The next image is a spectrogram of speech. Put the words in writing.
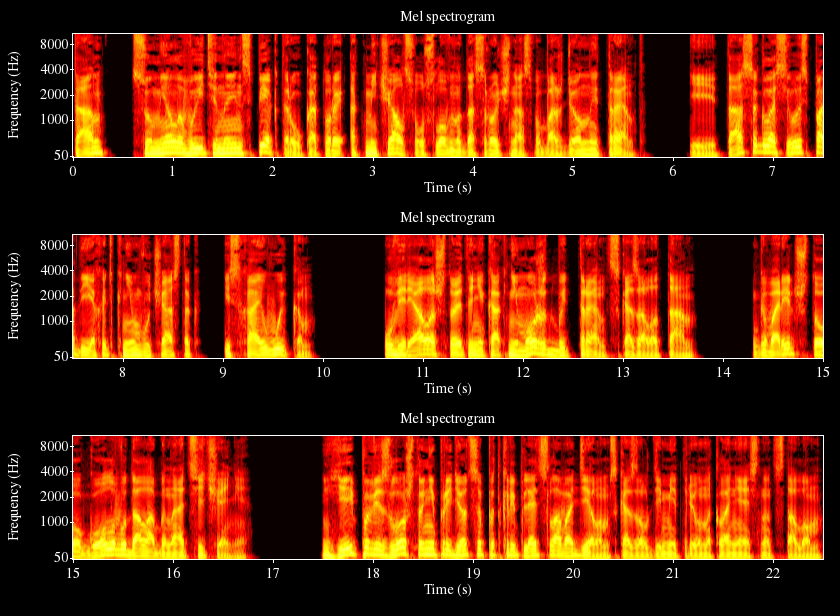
Тан сумела выйти на инспектора, у которой отмечался условно-досрочно освобожденный тренд и та согласилась подъехать к ним в участок из Хайуиком. «Уверяла, что это никак не может быть тренд», — сказала Тан. Говорит, что голову дала бы на отсечение. «Ей повезло, что не придется подкреплять слова делом», — сказал Дмитрию, наклоняясь над столом.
